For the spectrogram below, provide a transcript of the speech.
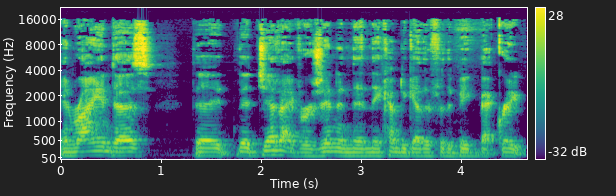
and Rian does the the Jedi version, and then they come together for the big, great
